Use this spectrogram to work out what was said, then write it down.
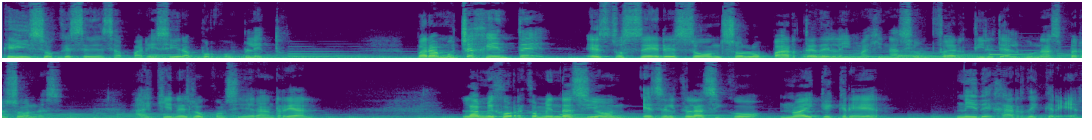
que hizo que se desapareciera por completo. Para mucha gente, estos seres son solo parte de la imaginación fértil de algunas personas. Hay quienes lo consideran real. La mejor recomendación es el clásico no hay que creer ni dejar de creer.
